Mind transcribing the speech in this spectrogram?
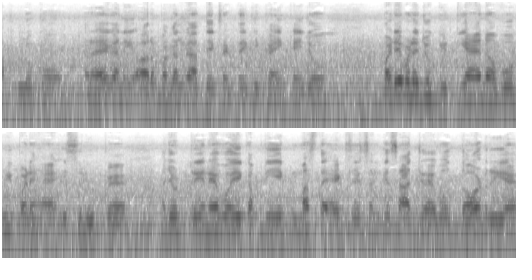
आप लोग को रहेगा नहीं। और बगल में आप देख सकते हैं कि कहीं कहीं जो बड़े बड़े जो गिट्टियाँ हैं ना, वो भी पड़े हैं इस रूट पर जो ट्रेन है, वो एक अपनी एक मस्त एक्सलेशन के साथ जो है, वो दौड़ रही है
